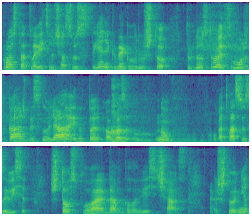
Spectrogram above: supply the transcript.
просто отловите вот сейчас свое состояние, когда я говорю, что трудоустроиться может каждый с нуля, это только воз... ну, от вас все зависит. Что всплывает да, в голове сейчас – что нет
